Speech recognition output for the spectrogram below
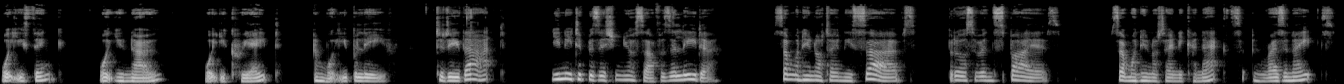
what you think, what you know, what you create, and what you believe. To do that, you need to position yourself as a leader, someone who not only serves, but also inspires, someone who not only connects and resonates,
